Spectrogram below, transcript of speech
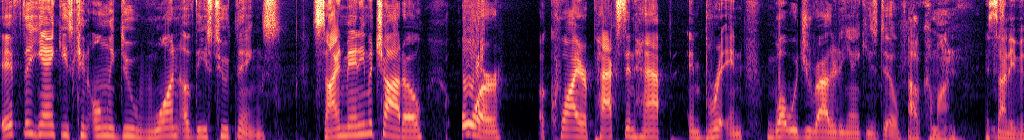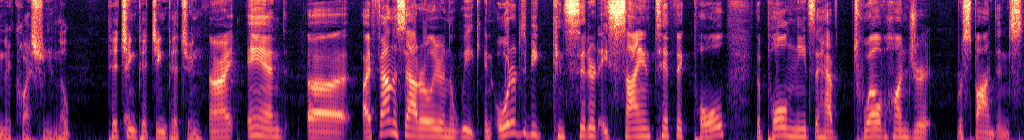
If the Yankees can only do one of these two things, sign Manny Machado or acquire Paxton Happ and Britton, what would you rather the Yankees do? Oh come on. It's not even a question. Nope. Pitching, pitching, pitching. All right. And uh, I found this out earlier in the week. In order to be considered a scientific poll, the poll needs to have 1,200 respondents.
